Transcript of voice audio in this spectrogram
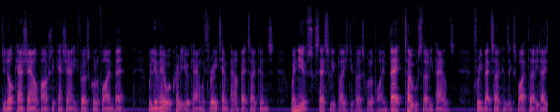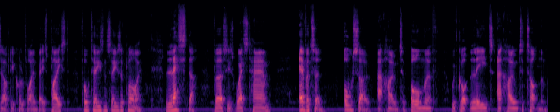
Do not cash out, partially cash out your first qualifying bet. William Hill will credit your account with three £10 bet tokens when you have successfully placed your first qualifying bet. Totals £30. Free bet tokens expire 30 days after your qualifying bet is placed. Full T's and C's apply. Leicester versus West Ham. Everton also at home to Bournemouth. We've got Leeds at home to Tottenham.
